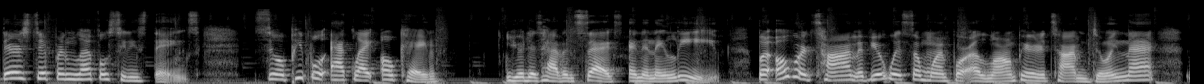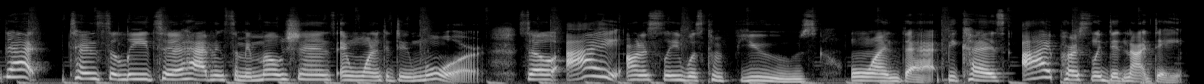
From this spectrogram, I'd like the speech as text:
there's different levels to these things. So people act like, okay, you're just having sex and then they leave. But over time, if you're with someone for a long period of time doing that, that tends to lead to having some emotions and wanting to do more. So I honestly was confused on that because I personally did not date.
